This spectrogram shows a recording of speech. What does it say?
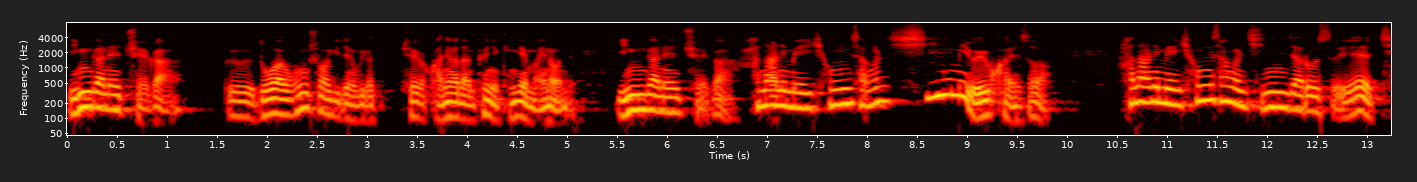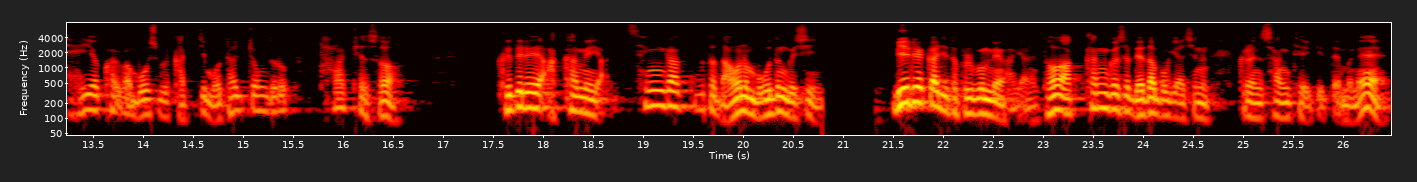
인간의 죄가 그 노아가 홍수하기 전에 우리가 죄가 관여하다는 표현이 굉장히 많이 나오는데 인간의 죄가 하나님의 형상을 심히 왜곡하여서 하나님의 형상을 지닌 자로서의 제 역할과 모습을 갖지 못할 정도로 타락해서 그들의 악함의 생각부터 나오는 모든 것이 미래까지 더 불분명하게 하는 더 악한 것을 내다보게 하시는 그런 상태였기 때문에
